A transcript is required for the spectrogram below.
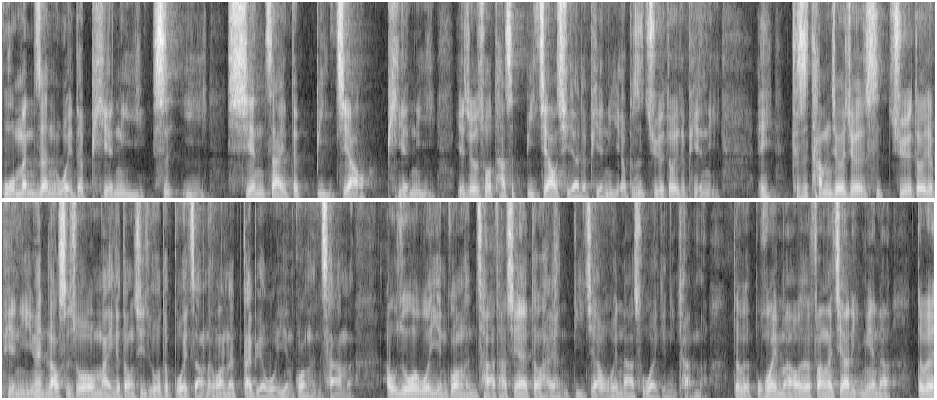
我们认为的便宜是以现在的比较便宜，也就是说它是比较起来的便宜，而不是绝对的便宜。哎，可是他们就会觉得是绝对的便宜，因为老实说，我买一个东西如果都不会涨的话，那代表我眼光很差嘛。啊，如果我眼光很差，它现在都还很低价，我会拿出来给你看嘛，对不对？不会嘛，我就放在家里面啊，对不对？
